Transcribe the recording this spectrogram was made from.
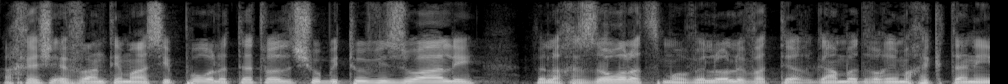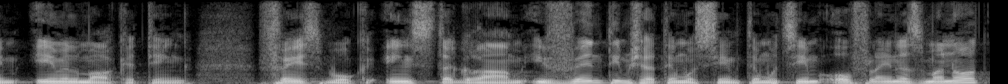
אחרי שהבנתי מה הסיפור, לתת לו איזשהו ביטוי ויזואלי, ולחזור על עצמו, ולא לוותר, גם בדברים הכי קטנים, email marketing, פייסבוק, אינסטגרם, איבנטים שאתם עושים, אתם מוצאים offline הזמנות,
